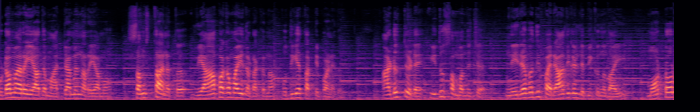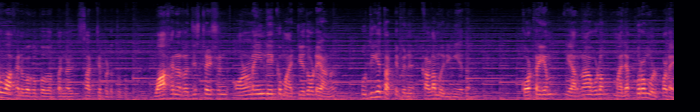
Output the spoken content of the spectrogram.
ഉടമ അറിയാതെ മാറ്റാമെന്നറിയാമോ? സംസ്ഥാനത്ത് വ്യാപകമായി നടക്കുന്ന പുതിയ തട്ടിപ്പാണിത്. അടുത്തിടെ ഇതു സംബന്ധിച്ച് നിരവധി പരാതികൾ ലഭിക്കുന്നതായി മോട്ടോർ വാഹന വകുപ്പ് വൃത്തങ്ങൾ സാക്ഷ്യപ്പെടുത്തുന്നു. വാഹന രജിസ്ട്രേഷൻ ഓൺലൈനിലേക്ക് മാറ്റിയതോടെയാണ് പുതിയ തട്ടിപ്പിന് കളമൊരുങ്ങിയത്. കോട്ടയം എറണാകുളം മലപ്പുറം ഉൾപ്പെടെ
